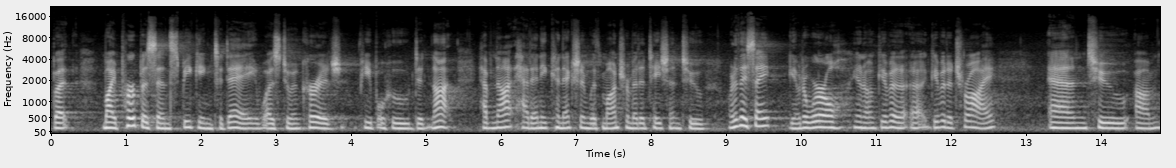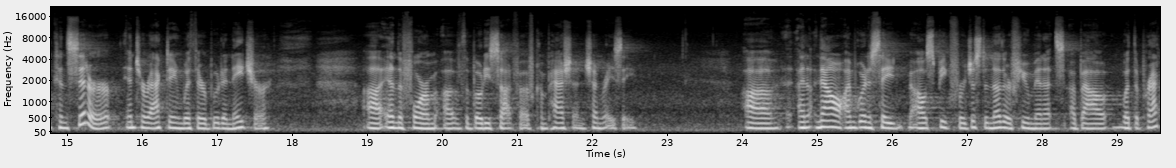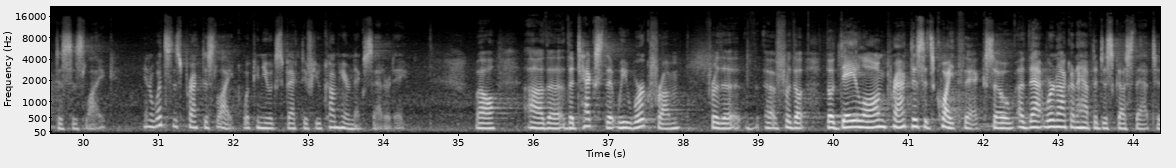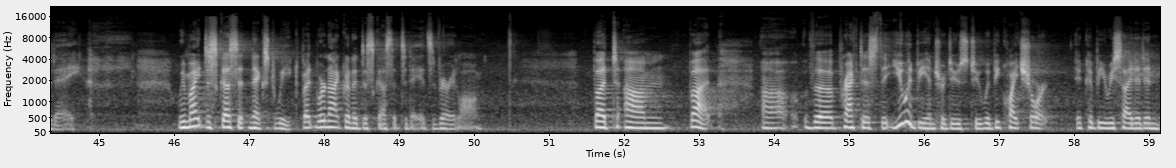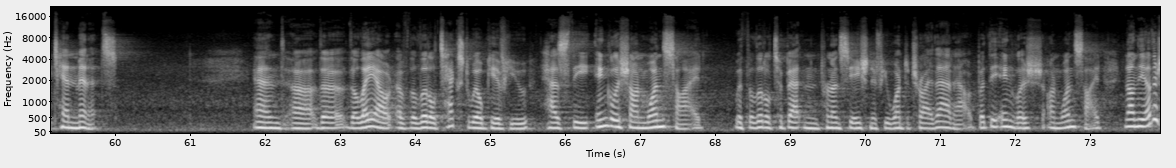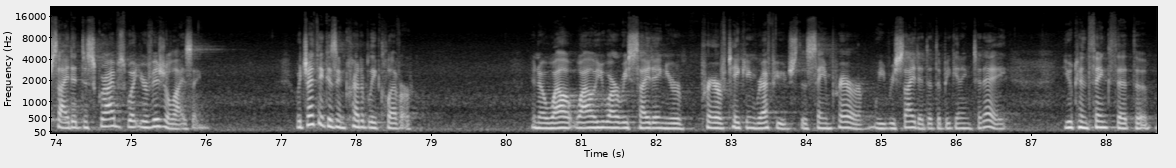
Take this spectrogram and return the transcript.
But my purpose in speaking today was to encourage people who did not have not had any connection with mantra meditation to what do they say? Give it a whirl, you know, give it a, uh, give it a try and to um, consider interacting with their Buddha nature uh, in the form of the Bodhisattva of compassion, Chenrezi. Uh, and now I'm going to say, I'll speak for just another few minutes about what the practice is like. You know, what's this practice like? What can you expect if you come here next Saturday? Well, uh, the, the text that we work from for the, uh, for the, the day long practice, it's quite thick. So uh, that, we're not going to have to discuss that today. we might discuss it next week, but we're not going to discuss it today. It's very long. But, um, but uh, the practice that you would be introduced to would be quite short. It could be recited in 10 minutes. And uh, the, the layout of the little text we'll give you has the English on one side with the little Tibetan pronunciation if you want to try that out, but the English on one side. And on the other side, it describes what you're visualizing, which I think is incredibly clever. You know, while, while you are reciting your prayer of taking refuge, the same prayer we recited at the beginning today, you can think that the,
